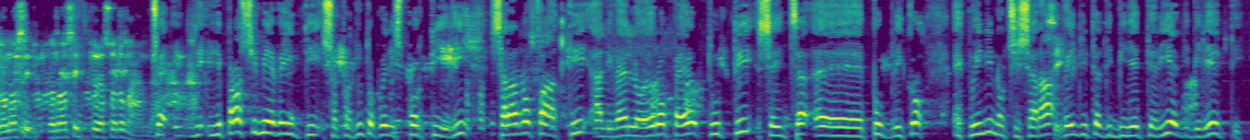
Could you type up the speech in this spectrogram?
Non ho, non ho, sentito la sua domanda. Cioè, i, prossimi eventi, soprattutto quelli sportivi, saranno fatti a livello europeo tutti senza eh, pubblico e quindi non ci sarà sì. vendita di biglietterie e di biglietti.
